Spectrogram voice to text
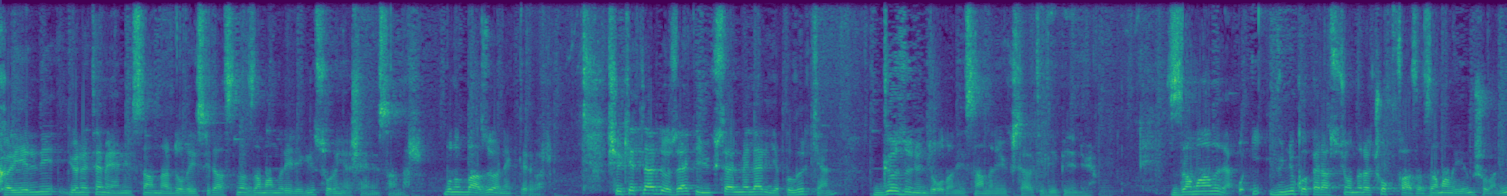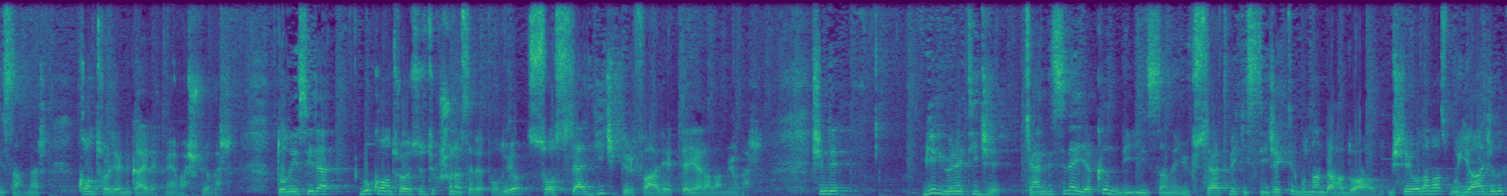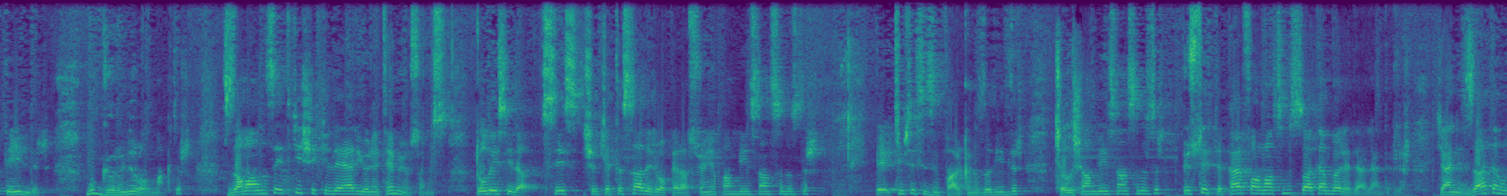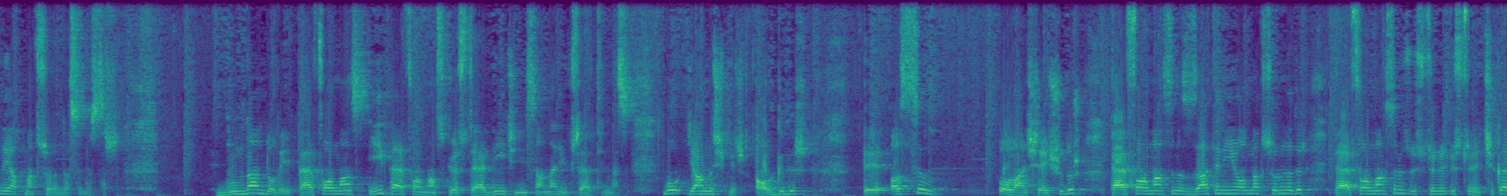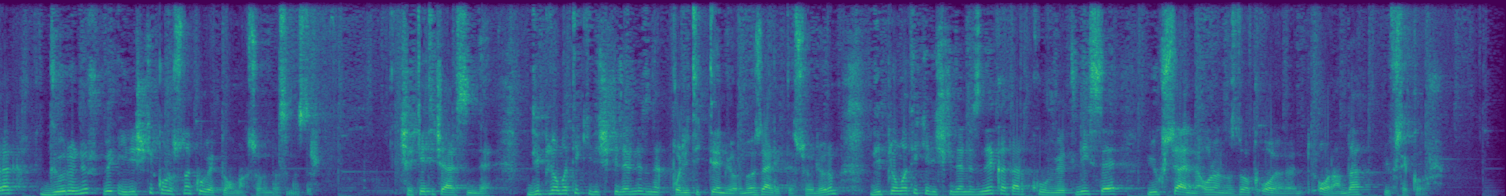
kariyerini yönetemeyen insanlar dolayısıyla aslında zamanlarıyla ilgili sorun yaşayan insanlar. Bunun bazı örnekleri var. Şirketlerde özellikle yükselmeler yapılırken göz önünde olan insanların yükseltildiği biliniyor. Zamanı, o günlük operasyonlara çok fazla zaman ayırmış olan insanlar kontrollerini kaybetmeye başlıyorlar. Dolayısıyla bu kontrolsüzlük şuna sebep oluyor. Sosyal hiçbir faaliyette yer alamıyorlar. Şimdi bir yönetici kendisine yakın bir insanı yükseltmek isteyecektir. Bundan daha doğal bir şey olamaz. Bu yağcılık değildir. Bu görünür olmaktır. Zamanınızı etkin şekilde eğer yönetemiyorsanız, dolayısıyla siz şirkette sadece operasyon yapan bir insansınızdır. E, kimse sizin farkınızda değildir. Çalışan bir insansınızdır. Üstelik de performansınız zaten böyle değerlendirilir. Yani zaten onu yapmak zorundasınızdır. Bundan dolayı performans, iyi performans gösterdiği için insanlar yükseltilmez. Bu yanlış bir algıdır. E, asıl olan şey şudur. Performansınız zaten iyi olmak zorundadır. Performansınız üstüne üstüne çıkarak görünür ve ilişki konusunda kuvvetli olmak zorundasınızdır. Şirket içerisinde diplomatik ilişkileriniz ne politik demiyorum özellikle söylüyorum. Diplomatik ilişkileriniz ne kadar kuvvetliyse yükselme oranınız da o oranda yüksek olur.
